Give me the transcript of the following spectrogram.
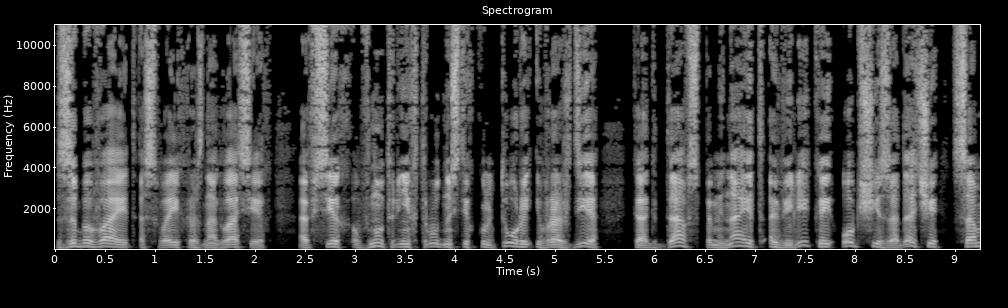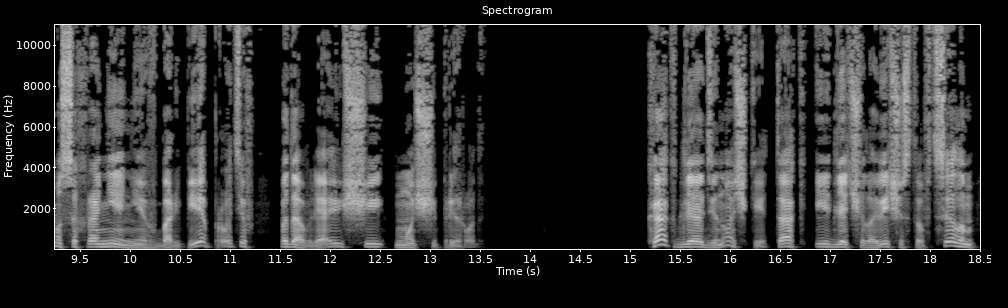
забывает о своих разногласиях, о всех внутренних трудностях культуры и вражде, когда вспоминает о великой общей задаче самосохранения в борьбе против подавляющей мощи природы. Как для одиночки, так и для человечества в целом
